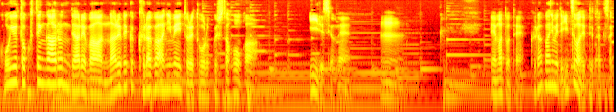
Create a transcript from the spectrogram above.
こういう特典があるんであれば、なるべくクラブアニメイトで登録した方がいいですよね。うん。え待って待って。クラブアニメイトいつまでって言ったっけさっ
